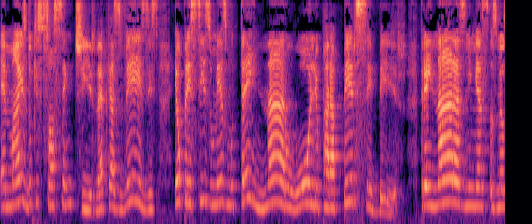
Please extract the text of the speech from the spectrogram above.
é mais do que só sentir, né? Porque às vezes eu preciso mesmo treinar o olho para perceber, treinar as minhas, os meus,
